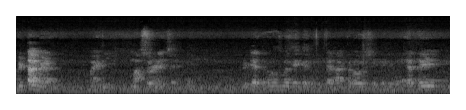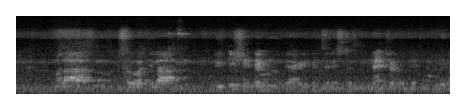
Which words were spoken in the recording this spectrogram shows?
विटा मिळाली मायडी मासुरण्याच्या विट्यात मध्ये केलं त्याला अकरा वर्ष केली. त्यातही मला सुरुवातीला डी टी शिंदे म्हणून होते ॲग्रिकल्चरिस्ट ब्रँचेड होते. विटा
